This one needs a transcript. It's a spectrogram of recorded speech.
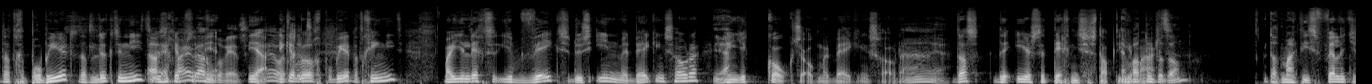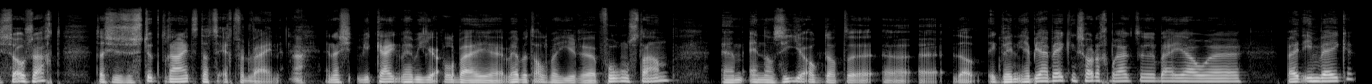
dat geprobeerd, dat lukte niet. Oh, Dus ik heb ze- Wel ja, geprobeerd? Ja, Ja, wat ik heb wel geprobeerd, dat ging niet. Maar je, legt je weekt ze dus in met baking soda en je kookt ze ook met baking soda. Ah, ja. Dat is de eerste technische stap die En je wat maakt. doet dat dan? Dat maakt die velletjes zo zacht dat als je ze stuk draait, dat ze echt verdwijnen. Ah. En als je, je kijkt, we hebben hier allebei, eh, we hebben het allebei hier eh, voor ons staan. Ehm, en dan zie je ook dat, eh, dat, ik weet niet, heb jij baking soda gebruikt bij jou, eh, bij het inweken?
